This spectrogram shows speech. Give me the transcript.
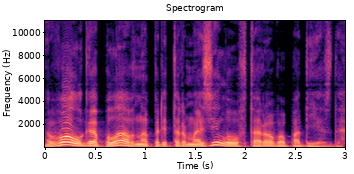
«Волга» плавно притормозила у второго подъезда.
